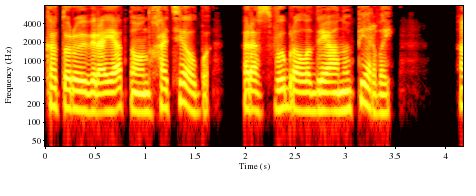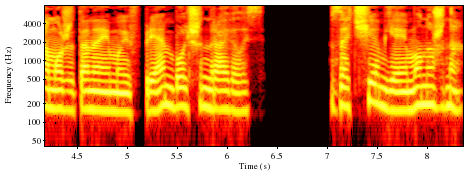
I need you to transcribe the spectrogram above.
которую, вероятно, он хотел бы, раз выбрал Адриану первой. А может, она ему и впрямь больше нравилась. Зачем я ему нужна?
